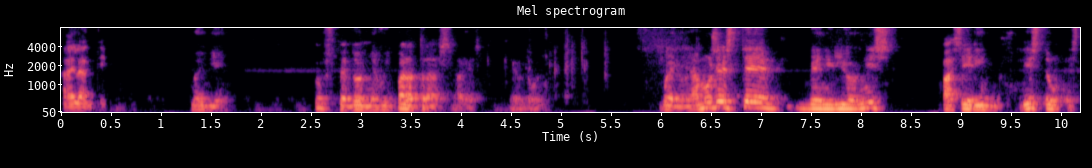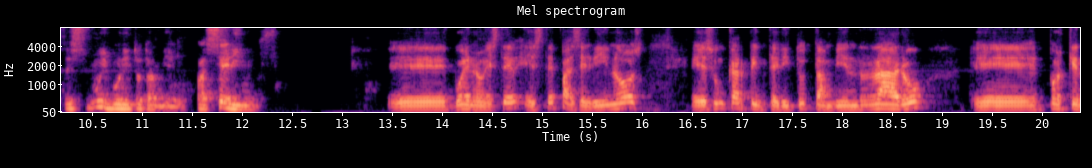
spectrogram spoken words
Adelante. Muy bien. Ups, perdón, me fui para atrás. A ver, perdón. Bueno, veamos este Beniliornis paserinus. Listo, este es muy bonito también, paserinus. Eh, bueno, este, este paserinos es un carpinterito también raro, eh, porque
